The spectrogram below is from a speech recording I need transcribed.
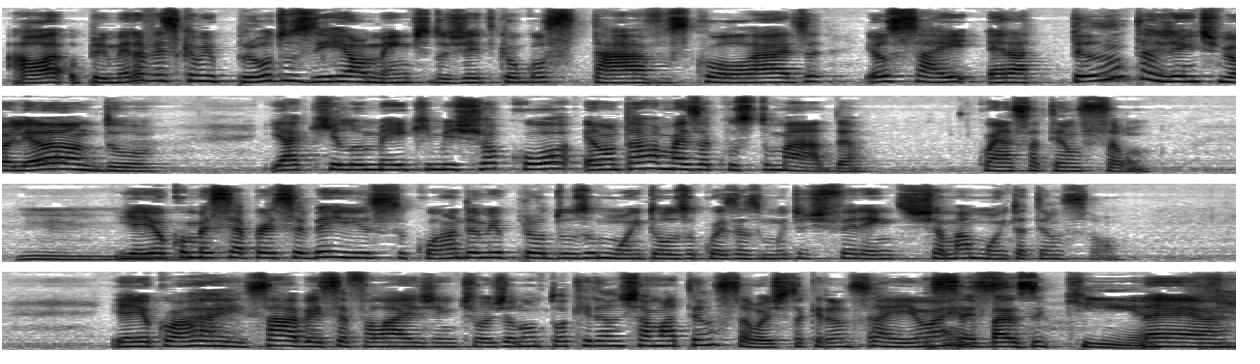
A, hora- a primeira vez que eu me produzi realmente do jeito que eu gostava, os colares, eu saí, era tanta gente me olhando e aquilo meio que me chocou. Eu não estava mais acostumada com essa atenção. E aí eu comecei a perceber isso. Quando eu me produzo muito, eu uso coisas muito diferentes, chama muita atenção. E aí eu, ai, sabe? Aí você fala, ai, gente, hoje eu não tô querendo chamar atenção, hoje eu tô querendo sair, mas. Isso é basiquinha. É.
